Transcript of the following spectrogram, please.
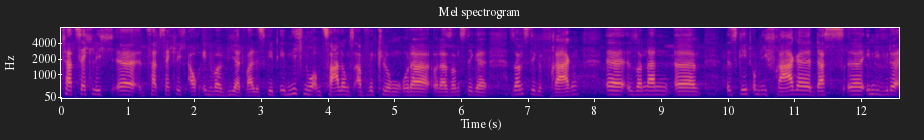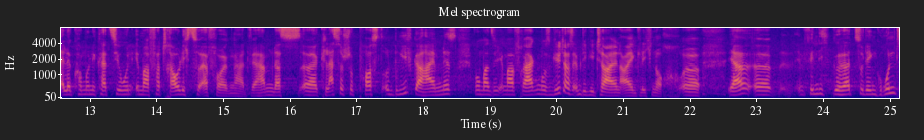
tatsächlich, äh, tatsächlich auch involviert, weil es geht eben nicht nur um Zahlungsabwicklung oder, oder sonstige, sonstige Fragen, äh, sondern äh, es geht um die Frage, dass äh, individuelle Kommunikation immer vertraulich zu erfolgen hat. Wir haben das äh, klassische Post- und Briefgeheimnis, wo man sich immer fragen muss, gilt das im digitalen eigentlich noch? Äh, ja, äh, finde ich, gehört zu den, Grund,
